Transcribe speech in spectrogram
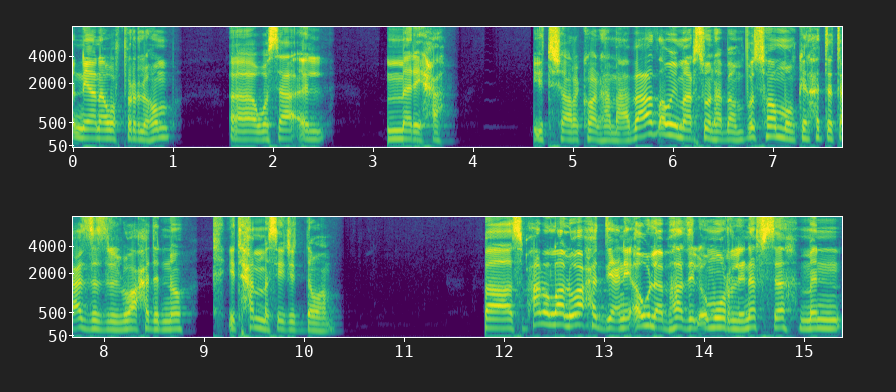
إني أنا أوفر لهم آه، وسائل مرحة يتشاركونها مع بعض أو يمارسونها بأنفسهم ممكن حتى تعزز للواحد إنه يتحمس يجي الدوام. فسبحان الله الواحد يعني أولى بهذه الأمور لنفسه من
